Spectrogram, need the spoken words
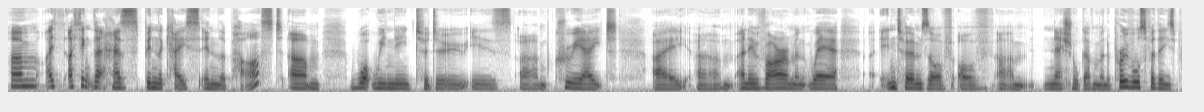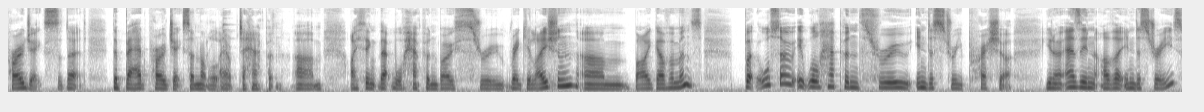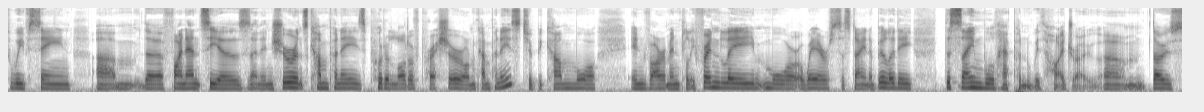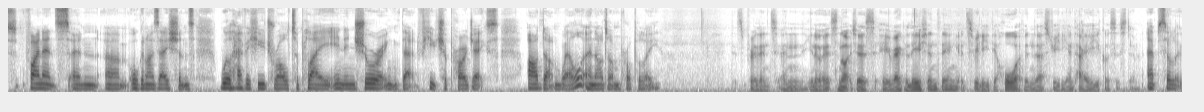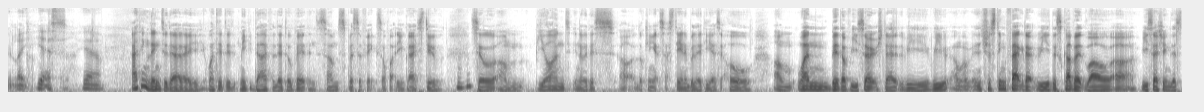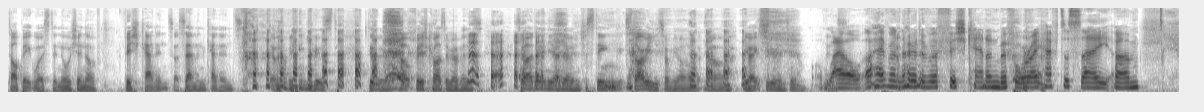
Um, I, th- I, think that has been the case in the past. Um, what we need to do is um, create a um, an environment where, in terms of of um, national government approvals for these projects, that the bad projects are not allowed to happen. Um, I think that will happen both through regulation by governments, but also it will happen through industry pressure. You know, as in other industries, we've seen um, the financiers and insurance companies put a lot of pressure on companies to become more environmentally friendly, more aware of sustainability. The same will happen with hydro. Um, those finance and um, organisations will have a huge role to play in ensuring that future projects are done well and are done properly. It's brilliant. And, you know, it's not just a regulation thing, it's really the whole of industry, the entire ecosystem. Absolutely. Uh, yes. Yeah. I think linked to that, I wanted to maybe dive a little bit into some specifics of what you guys do. Mm-hmm. So um, beyond you know this, uh, looking at sustainability as a whole, um, one bit of research that we we um, interesting fact that we discovered while uh, researching this topic was the notion of fish cannons or salmon cannons that were being used to help fish cross the rivers. So, are there any other interesting stories from your your, your experience? In wow, I haven't heard of a fish cannon before. I have to say, um,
